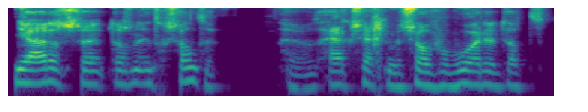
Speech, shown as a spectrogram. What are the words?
Ja, dat is, dat is een interessante. Uh, want eigenlijk zeg je met zoveel woorden dat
